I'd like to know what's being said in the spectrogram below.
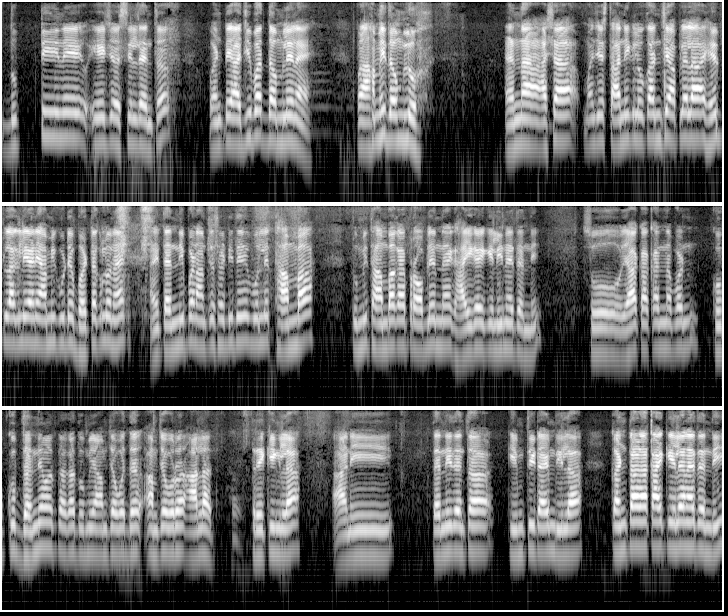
दुपटीने एज असेल त्यांचं पण ते अजिबात दमले नाही. पण आम्ही दमलो. यांना अशा म्हणजे स्थानिक लोकांची आपल्याला हेल्प लागली आणि आम्ही कुठे भटकलो नाही. आणि त्यांनी पण आमच्यासाठी ते बोलले थांबा. तुम्ही थांबा काय प्रॉब्लेम नाही. घाई घाई केली नाही त्यांनी. सो या काकांना पण खूप खूप धन्यवाद काका. तुम्ही आमच्याबद्दल आमच्याबरोबर आलात. ट्रेकिंगला. आणि त्यांनी त्यांचा किमती टाईम दिला. कंटाळा काय केला नाही त्यांनी.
